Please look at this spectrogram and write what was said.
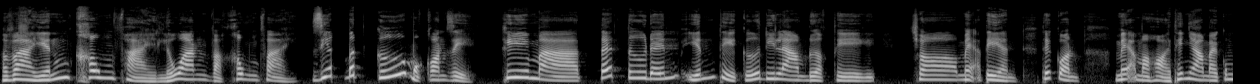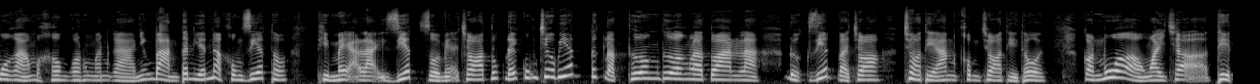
và yến không phải nấu ăn và không phải giết bất cứ một con gì. Khi mà tết tư đến, yến thì cứ đi làm được thì cho mẹ tiền. Thế còn mẹ mà hỏi, thế nhà mày có mua gà mà không, con không ăn gà. Nhưng bản thân yến là không giết thôi. Thì mẹ lại giết rồi mẹ cho. Lúc đấy cũng chưa biết. Tức là thương thương là toàn là được giết và cho. Cho thì ăn, không cho thì thôi. Còn mua ở ngoài chợ thịt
